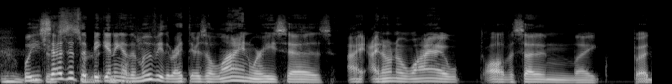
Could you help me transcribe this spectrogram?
Well, he Just says at the sort of beginning of the impulse. movie, right? There's a line where he says, "I I don't know why I all of a sudden like but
